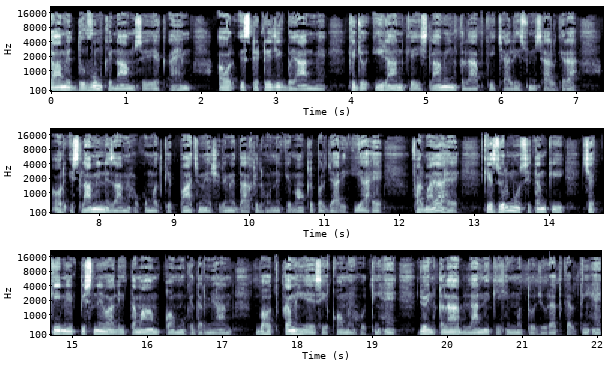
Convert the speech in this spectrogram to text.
گام دوم کے نام سے ایک اہم اور اسٹریٹجک بیان میں کہ جو ایران کے اسلامی انقلاب کی چالیسویں سالگرہ اور اسلامی نظام حکومت کے پانچویں اشرے میں داخل ہونے کے موقع پر جاری کیا ہے، فرمایا ہے کہ ظلم و ستم کی چکی میں پسنے والی تمام قوموں کے درمیان بہت کم ہی ایسی قومیں ہوتی ہیں جو انقلاب لانے کی ہمت و جرت کرتی ہیں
